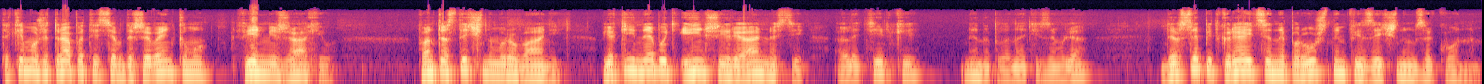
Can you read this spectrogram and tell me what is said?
Таке може трапитися в дешевенькому фільмі жахів, фантастичному романі, в якій-небудь іншій реальності, але тільки не на планеті Земля, де все підкоряється непорушним фізичним законам.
